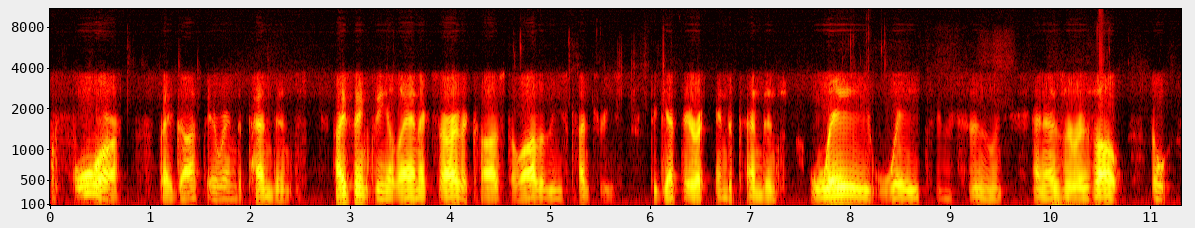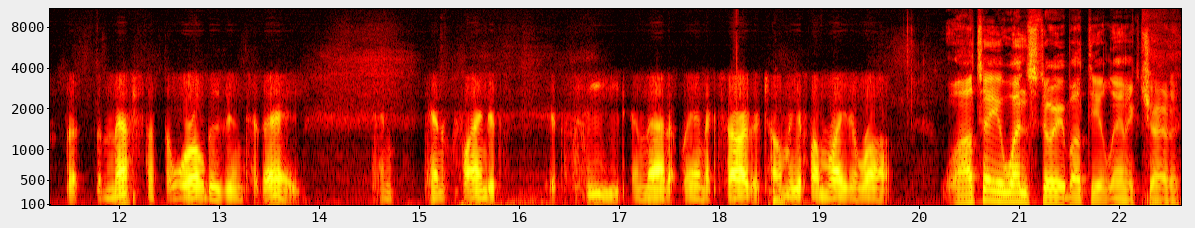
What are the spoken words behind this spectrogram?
before they got their independence. I think the Atlantic Charter caused a lot of these countries to get their independence way, way soon, and as a result, the the, the mess that the world is in today can can find its its seed in that Atlantic Charter. Tell me if I'm right or wrong. Well, I'll tell you one story about the Atlantic Charter.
